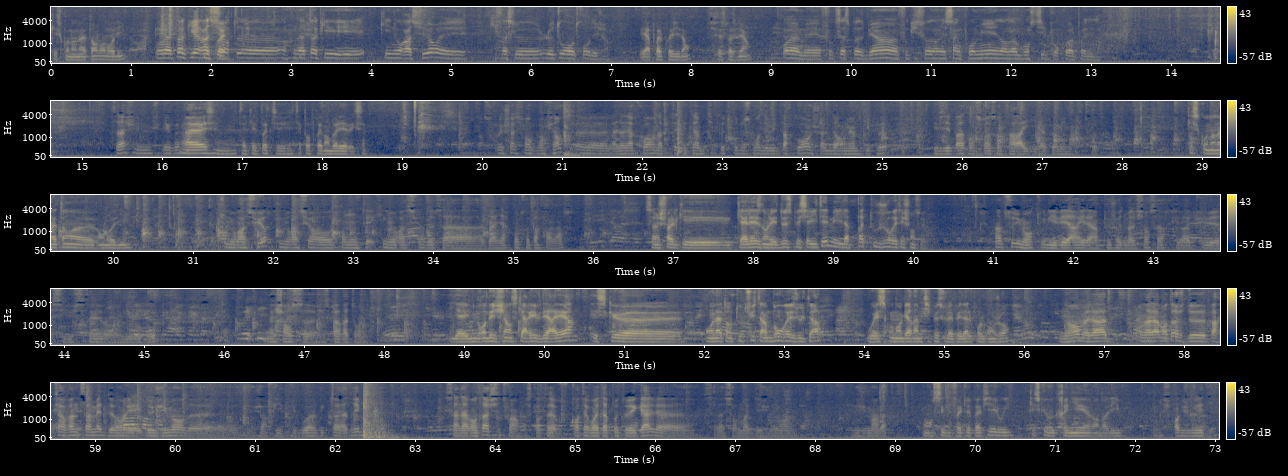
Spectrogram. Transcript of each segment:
Qu'est-ce qu'on en attend vendredi On attend qu'il rassure, euh, on attend qu'il qu'il nous rassure et qu'il fasse le, le tour au trot déjà. Et après le président, si ça se passe bien Ouais, mais il faut que ça se passe bien, il faut qu'il soit dans les 5 premiers, dans un bon style, pourquoi le président? Ça va, je suis, je suis. Ouais, ouais, t'inquiète pas, t'es pas prêt d'emballer avec ça. Je trouve que le cheval se met en confiance. Euh, la dernière fois, on a peut-être été un petit peu trop doucement au début de parcours. Le cheval dormait un petit peu. Il faisait pas attention à son travail. Il a commis une petite faute. Qu'est-ce qu'on en attend euh, vendredi? Qui nous rassure, qui nous rassure au remontée, qui nous rassure de sa dernière contre-performance. C'est un cheval qui est, qui est à l'aise dans les deux spécialités, mais il n'a pas toujours été chanceux. Absolument, tout l'hiver, il a un peu joué de malchance alors qu'il aurait pu euh, s'illustrer au niveau groupe. La chance, euh, j'espère, va tourner. Il y a une grande échéance qui arrive derrière. Est-ce que euh, on attend tout de suite un bon résultat ou est-ce qu'on en garde un petit peu sous la pédale pour le grand jour? Non, mais là, on a l'avantage de partir 25 mètres devant les deux juments de Jean-Philippe Dubois, Victoria Drib. C'est un avantage cette fois, hein, parce que quand elles, quand elles vont être à poteau égal, euh, ça va sûrement être des juments, à battre. On sait que vous faites le papier, Louis. Qu'est-ce que vous craignez euh, vendredi? Je crois que je vous l'ai dit.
